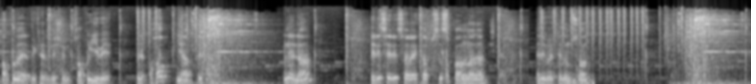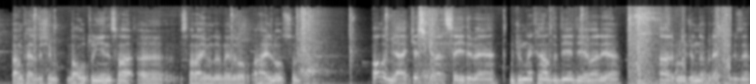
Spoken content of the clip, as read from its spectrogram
Kapı verdi kardeşim. Kapı gibi. Böyle hop yaptık. Bu ne lan? Seri seri saray kapısı kanka. Hadi bakalım son. Tamam kardeşim. Davut'un yeni sa- e, saray mıdır nedir o? Hayırlı olsun. Oğlum ya keşke verseydi be. Ucunda kaldı diye diye var ya. Harbi ucunda bıraktı bizi.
